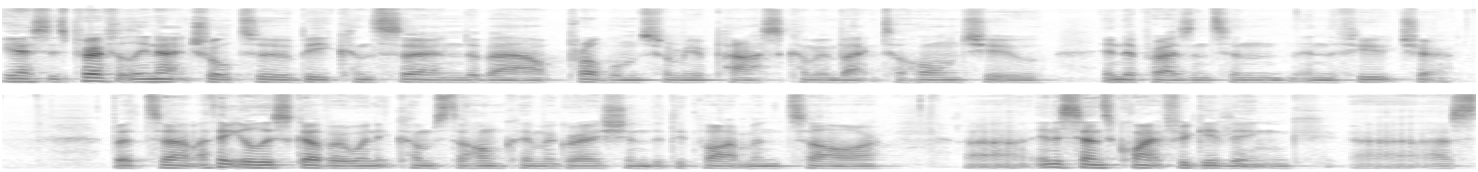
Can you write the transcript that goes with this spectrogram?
Yes, it's perfectly natural to be concerned about problems from your past coming back to haunt you in the present and in the future. But um, I think you'll discover when it comes to Hong Kong immigration, the department are, uh, in a sense, quite forgiving uh, as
